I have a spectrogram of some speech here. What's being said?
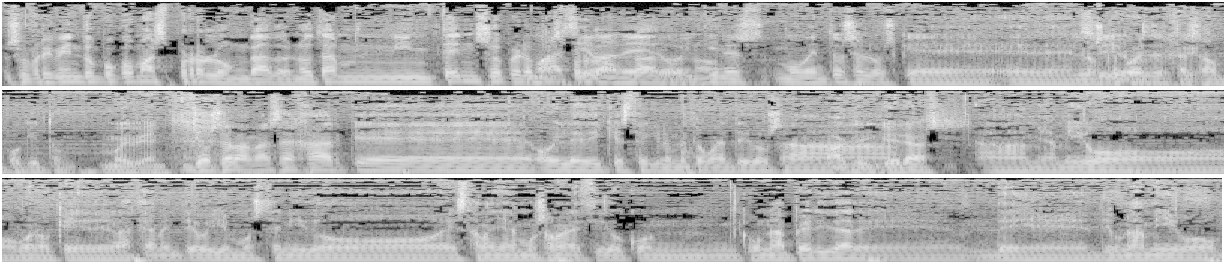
sufrimiento un poco más prolongado, no tan intenso, pero más, llevadero prolongado. y ¿no? tienes momentos en los que, eh, en los Sí, que puedes descansar sí. un poquito. Muy bien. Joseba, ¿me vas a dejar que hoy le dedique este kilómetro 42 a, A a mi amigo, bueno, que desgraciadamente hoy hemos tenido, esta mañana hemos amanecido con, una pérdida de, un amigo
